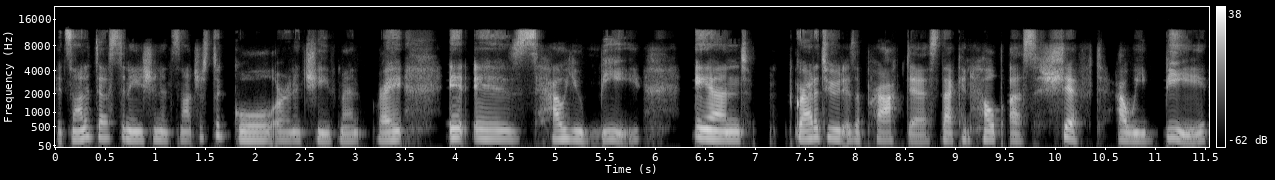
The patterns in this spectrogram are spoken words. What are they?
it's not a destination, it's not just a goal or an achievement, right? It is how you be. And Gratitude is a practice that can help us shift how we be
